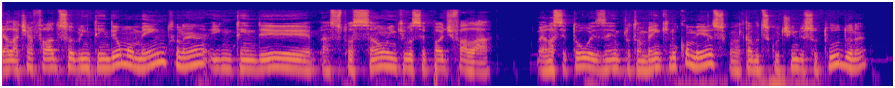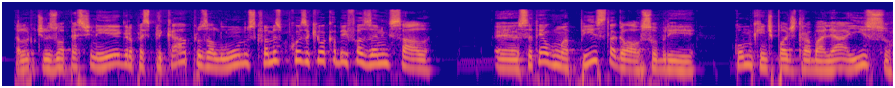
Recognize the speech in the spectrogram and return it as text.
ela tinha falado sobre entender o momento, né, e entender a situação em que você pode falar. Ela citou o exemplo também que no começo, quando eu estava discutindo isso tudo, né? Ela utilizou a peste negra para explicar para os alunos, que foi a mesma coisa que eu acabei fazendo em sala. É, você tem alguma pista, Glau, sobre como que a gente pode trabalhar isso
